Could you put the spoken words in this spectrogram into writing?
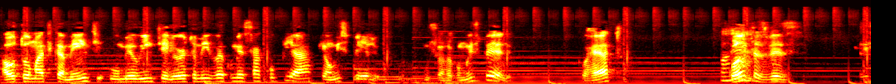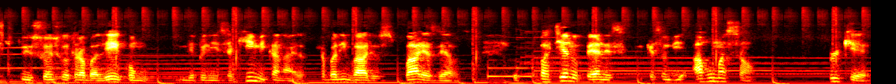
automaticamente o meu interior também vai começar a copiar, que é um espelho. Funciona como um espelho, correto? correto. Quantas vezes instituições que eu trabalhei, como Independência Química, Naila, eu trabalhei em vários, várias delas. Eu batia no pé nessa questão de arrumação. Por quê?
